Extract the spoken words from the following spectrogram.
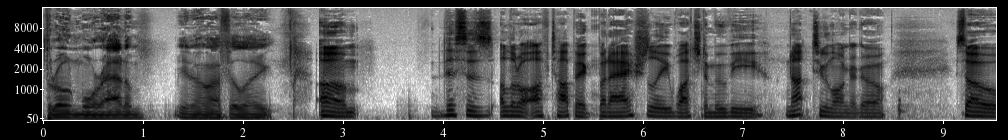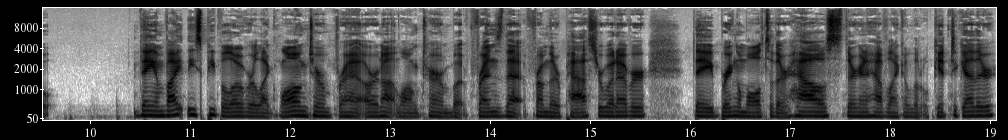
thrown more at them. You know, I feel like. um this is a little off topic, but I actually watched a movie not too long ago. So they invite these people over, like long term friend or not long term, but friends that from their past or whatever. They bring them all to their house. They're gonna have like a little get together,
